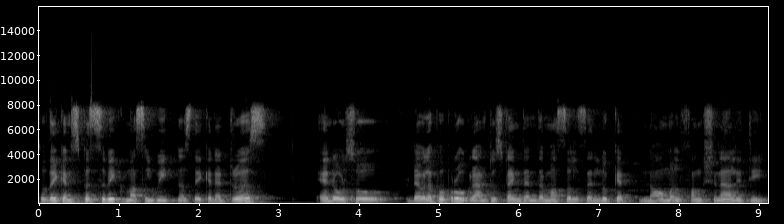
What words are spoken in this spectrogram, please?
So they can specific muscle weakness they can address and also develop a program to strengthen the muscles and look at normal functionality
